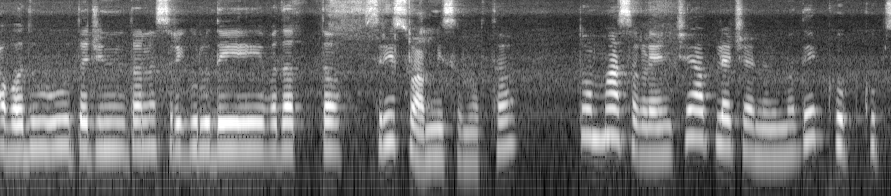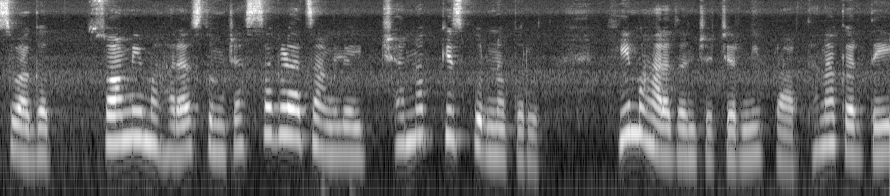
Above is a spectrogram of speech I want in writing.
अवधूत चिंतन श्री गुरुदेव दत्त श्री स्वामी समर्थ. तुम्हा सगळ्यांचे आपल्या चॅनलमध्ये खूप खूप स्वागत. स्वामी महाराज तुमच्या सगळ्या चांगल्या इच्छा नक्कीच पूर्ण करू ही महाराजांच्या चरणी प्रार्थना करते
